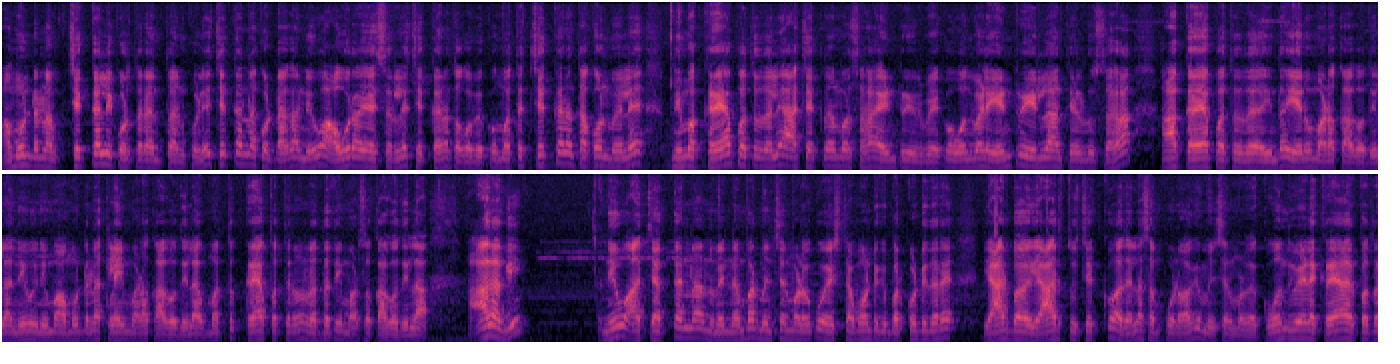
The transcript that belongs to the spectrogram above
ಅಮೌಂಟನ್ನು ಚೆಕ್ಕಲ್ಲಿ ಕೊಡ್ತಾರೆ ಅಂತ ಅಂದ್ಕೊಳ್ಳಿ ಚೆಕ್ಕನ್ನು ಕೊಟ್ಟಾಗ ನೀವು ಅವರ ಹೆಸರಲ್ಲೇ ಚೆಕ್ಕನ್ನು ತಗೋಬೇಕು. ಮತ್ತು ಚೆಕ್ಕನ್ನು ತಗೊಂಡ್ಮೇಲೆ ನಿಮ್ಮ ಕ್ರಯಪತ್ರದಲ್ಲಿ ಆ ಚೆಕ್ ನಂಬರ್ ಸಹ ಎಂಟ್ರಿ ಇರಬೇಕು. ಒಂದು ವೇಳೆ ಎಂಟ್ರಿ ಇಲ್ಲ ಅಂತ ಹೇಳಿದ್ರು ಸಹ ಆ ಕ್ರಯಪತ್ರದಿಂದ ಏನೂ ಮಾಡೋಕ್ಕಾಗೋದಿಲ್ಲ. ನೀವು ನಿಮ್ಮ ಅಮೌಂಟನ್ನು ಕ್ಲೈಮ್ ಮಾಡೋಕ್ಕಾಗೋದಿಲ್ಲ. ಮತ್ತು ಕ್ರಯಪತ್ರನ ರದ್ದತಿ ಮಾಡಿಸೋಕ್ಕಾಗೋದಿಲ್ಲ. ಹಾಗಾಗಿ ನೀವು ಆ ಚೆಕ್ಕನ್ನು ನಂಬರ್ ಮೆನ್ಷನ್ ಮಾಡಬೇಕು, ಎಷ್ಟು ಅಮೌಂಟಿಗೆ ಬರ್ಕೊಟ್ಟಿದ್ದಾರೆ, ಯಾರು ಬ ಯಾರ್ದು ಚೆಕ್ಕು, ಅದೆಲ್ಲ ಸಂಪೂರ್ಣವಾಗಿ ಮೆನ್ಷನ್ ಮಾಡಬೇಕು. ಒಂದು ವೇಳೆ ಕ್ರಯ ಪತ್ರ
